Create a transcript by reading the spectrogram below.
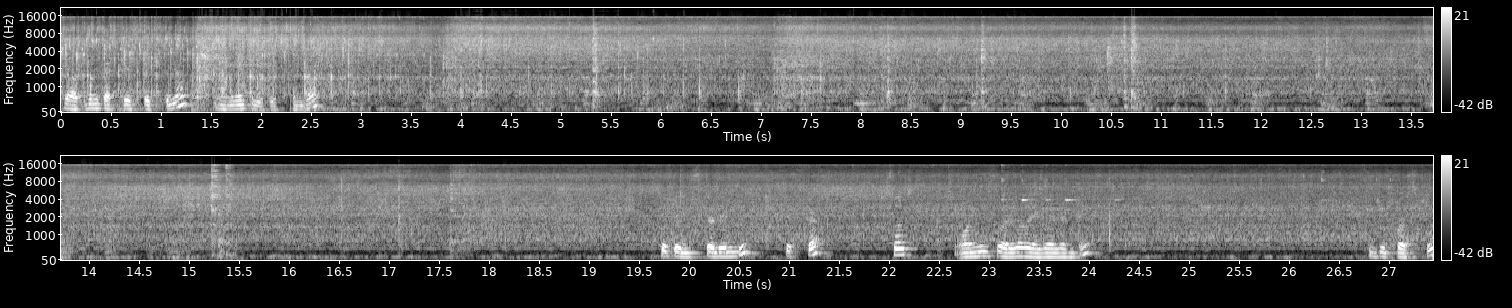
చాకుని కట్ చేసి పెట్టుకున్న ఆనియన్స్ వేసేసుకుందాం. సో తెలుసు కదండి చెక్క సో ఆనియన్స్ త్వరగా వేగాలంటే కొంచెం పసుపు.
